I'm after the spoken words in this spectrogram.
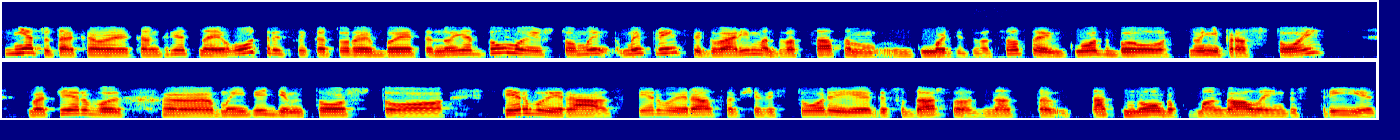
нету такой конкретной отрасли, которая бы это, но я думаю, что мы, мы в принципе, говорим о 2020 годе. 2020 год был, ну, непростой. Во-первых, э, мы видим то, что первый раз, первый раз вообще в истории государства нас так, много помогало индустрии.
